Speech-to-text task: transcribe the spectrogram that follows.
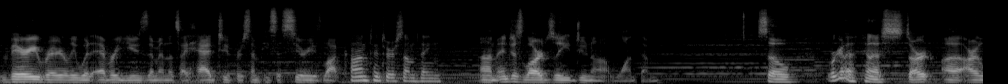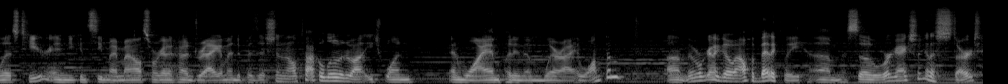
very rarely would ever use them unless I had to for some piece of series lock content or something, um, and just largely do not want them. So we're going to kind of start uh, our list here, and you can see my mouse. We're going to kind of drag them into position, and I'll talk a little bit about each one and why I'm putting them where I want them. Um, and we're going to go alphabetically. Um, so we're actually going to start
